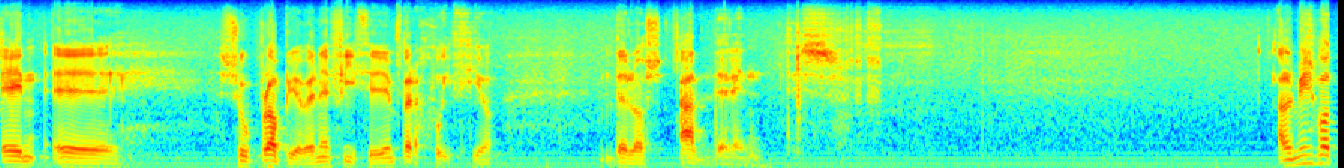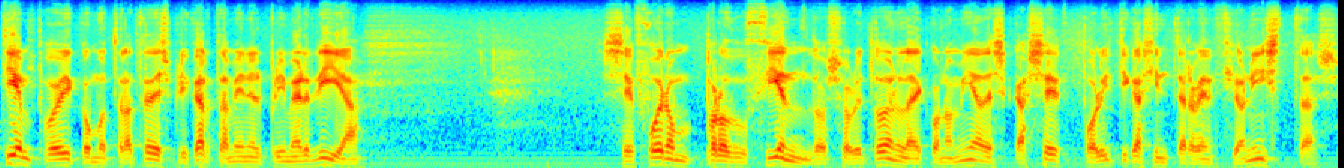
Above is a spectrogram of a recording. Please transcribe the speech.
en eh, su propio beneficio y en perjuicio de los adherentes. Al mismo tiempo, y como traté de explicar también el primer día, se fueron produciendo, sobre todo en la economía de escasez, políticas intervencionistas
